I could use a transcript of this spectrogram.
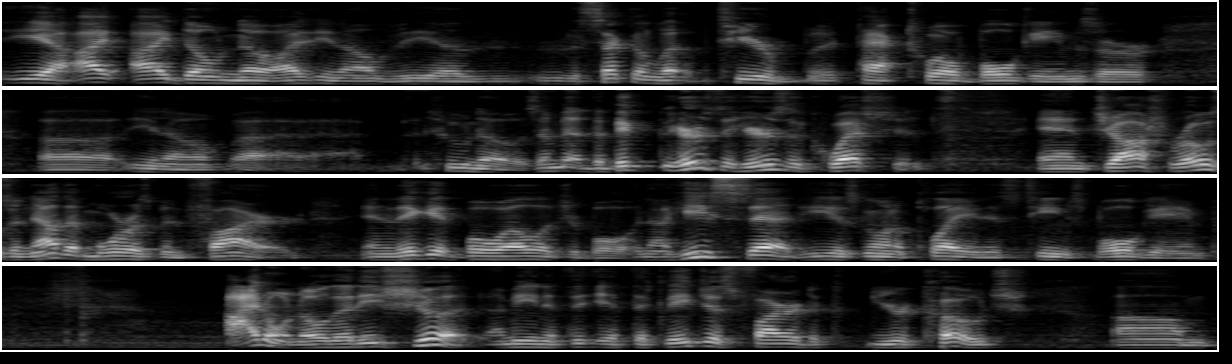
yeah, I, I don't know. I you know the uh, the second tier Pac-12 bowl games are, uh, you know, uh, who knows? I mean, the big here's the here's the question, and Josh Rosen now that Moore has been fired and they get bowl eligible. Now he said he is going to play in his team's bowl game. I don't know that he should. I mean, if the, if the, they just fired your coach. Um,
